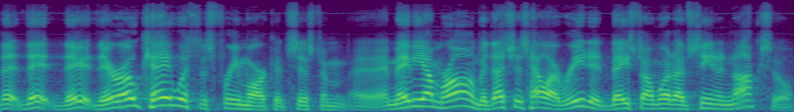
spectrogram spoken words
They, they, they, they're okay with this free market system. Uh, maybe I'm wrong, but that's just how I read it based on what I've seen in Knoxville.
